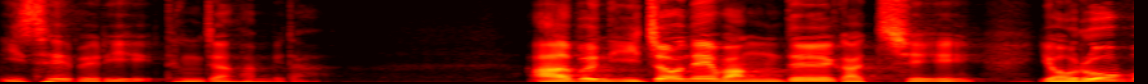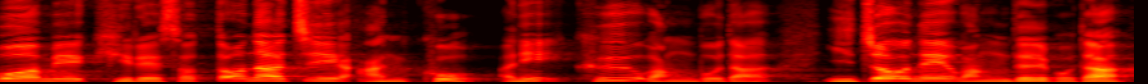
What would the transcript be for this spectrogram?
이세벨이 등장합니다. 아합은 이전의 왕들 같이 여로보암의 길에서 떠나지 않고 아니 그 왕보다 이전의 왕들보다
